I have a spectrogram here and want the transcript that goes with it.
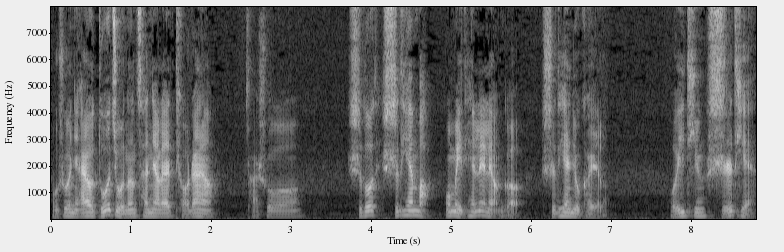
我说你还有多久能参加来挑战啊？他说十多十天吧，我每天练两个，十天就可以了。我一听十天，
